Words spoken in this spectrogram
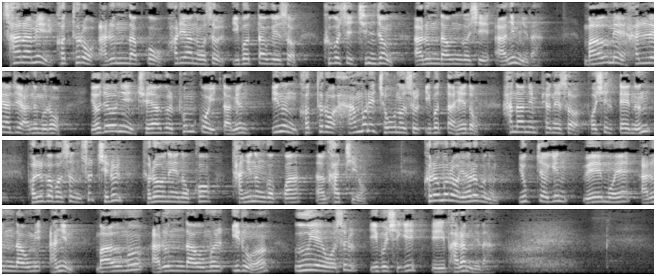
사람이 겉으로 아름답고 화려한 옷을 입었다고 해서 그것이 진정 아름다운 것이 아닙니다. 마음에 할례하지 않으므로 여전히 죄악을 품고 있다면 이는 겉으로 아무리 좋은 옷을 입었다 해도 하나님 편에서 보실 때는 벌거벗은 수치를 드러내 놓고 다니는 것과 같지요. 그러므로 여러분은 육적인 외모의 아름다움이 아닌 마음의 아름다움을 이루어 의의 옷을 입으시기 바랍니다.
